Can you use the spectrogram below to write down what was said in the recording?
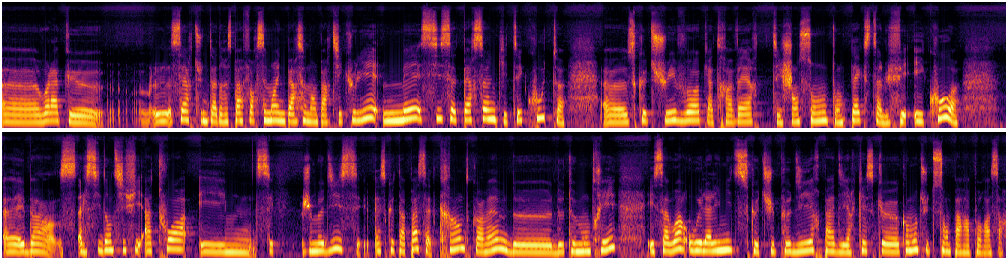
euh, voilà que certes tu ne t'adresses pas forcément à une personne en particulier, mais si cette personne qui t'écoute, ce que tu évoques à travers tes chansons, ton texte, ça lui fait écho, euh, eh ben, elle s'identifie à toi et hum, c'est je me dis, est-ce que tu n'as pas cette crainte quand même de, de, te montrer et savoir où est la limite, ce que tu peux dire, pas dire? Qu'est-ce que, Comment tu te sens par rapport à ça?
